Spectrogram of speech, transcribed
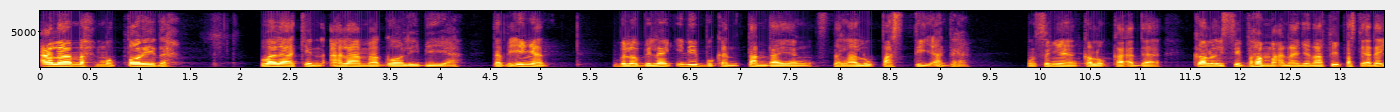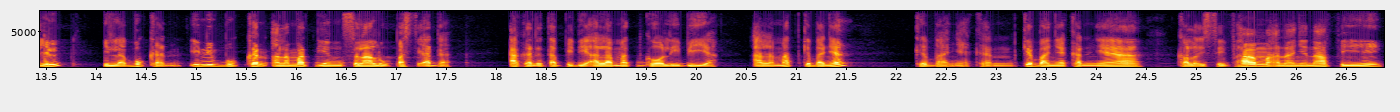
ala mahmud taridah. Walakin ala magolibiyah. Tapi ingat, beliau bilang ini bukan tanda yang selalu pasti ada. Maksudnya kalau ada kalau isi paham maknanya nafi pasti ada il ilah bukan. Ini bukan alamat yang selalu pasti ada. Akan tetapi di alamat golibiyah. Alamat kebanyak, kebanyakan. Kebanyakannya kalau istifham maknanya nafi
